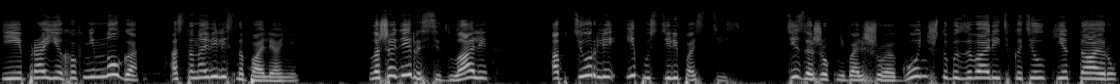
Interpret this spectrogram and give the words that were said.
и, проехав немного, остановились на поляне. Лошадей расседлали, обтерли и пустили пастись. Ти зажег небольшой огонь, чтобы заварить в котелке тайру,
